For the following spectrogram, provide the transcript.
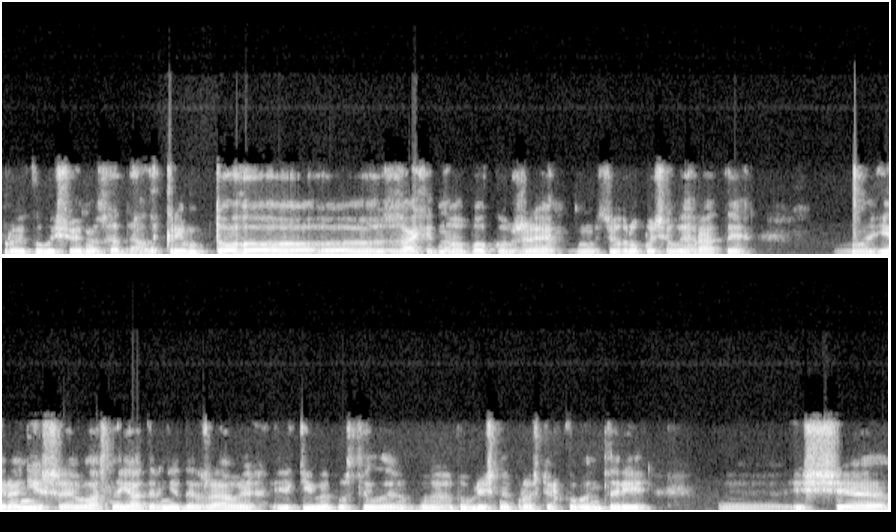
про яку ви щойно згадали. Крім того, з західного боку вже в цю гру почали грати і раніше власне ядерні держави, які випустили в публічний простір коментарі. е, І ще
